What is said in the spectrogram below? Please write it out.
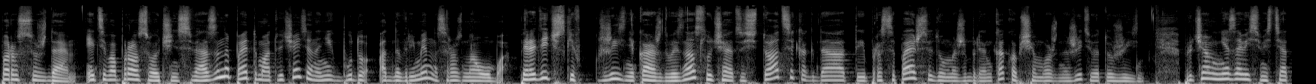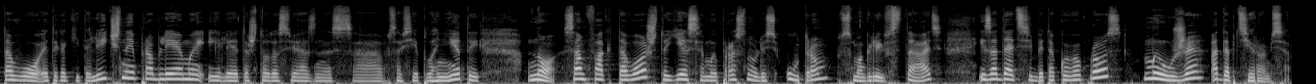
порассуждаем. Эти вопросы очень связаны, поэтому отвечать я на них буду одновременно сразу на оба. Периодически в жизни каждого из нас случаются ситуации, когда ты просыпаешься и думаешь, блин, как вообще можно жить в эту жизнь? Причем вне зависимости от того, это какие-то личные проблемы или это что-то связанное с, со всей планетой. Но сам факт того, что если мы проснулись утром, смогли встать и задать себе такой вопрос, мы уже адаптируемся.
